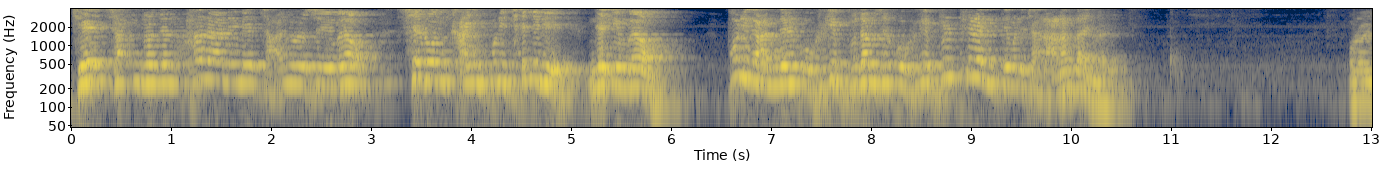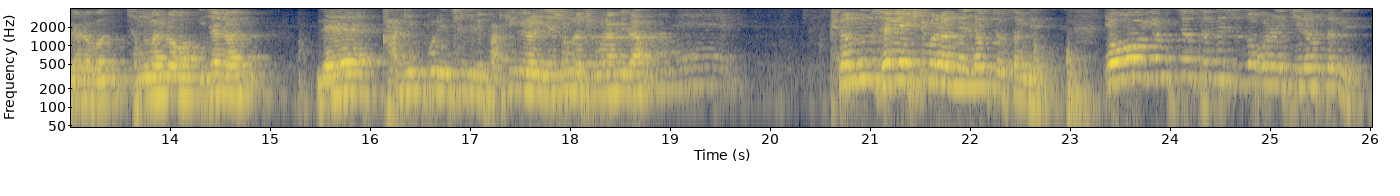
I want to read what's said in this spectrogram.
재창조된 하나님의 자녀로서의 뭐요? 새로운 가인 뿌리 체질이 내게 뭐요? 뿌리가 안 내리고 그게 부담스럽고 그게 불편하기 때문에 잘 안 한다 이 말이에요. 오늘 여러분 정말로 이제는 내 각인 뿌리 체질이 바뀌기를 예수님으로 축원합니다. 평생의 힘을 얻는 영적 선밋. 요 영적 선밋에서 오는 기능 선밋.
